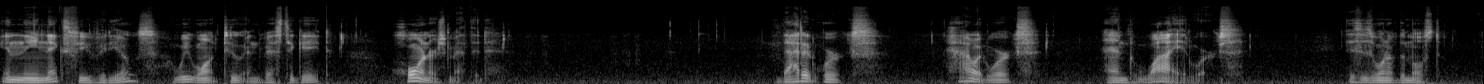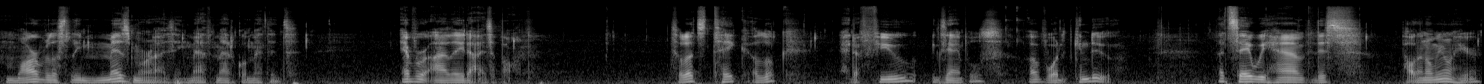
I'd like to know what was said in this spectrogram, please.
In the next few videos, we want to investigate Horner's method. That it works, how it works, and why it works. This is one of the most marvelously mesmerizing mathematical methods ever I laid eyes upon. So let's take a look at a few examples of what it can do. Let's say we have this polynomial here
